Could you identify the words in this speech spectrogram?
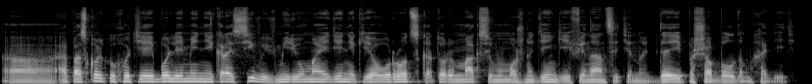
А, а поскольку хоть я и более-менее красивый, в мире ума и денег я урод, с которым максимум можно деньги и финансы тянуть, да и по шаболдам ходить.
